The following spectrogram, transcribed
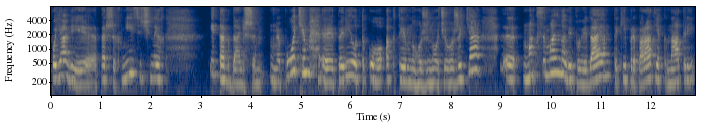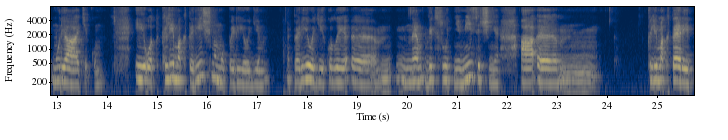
появі перших місячних і так далі. Потім е, період такого активного жіночого життя е, максимально відповідає такий препарат, як натрій муріатікум. І от клімактерічному періоді, періоді, коли е, не відсутні місячні, а м, клімактерій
